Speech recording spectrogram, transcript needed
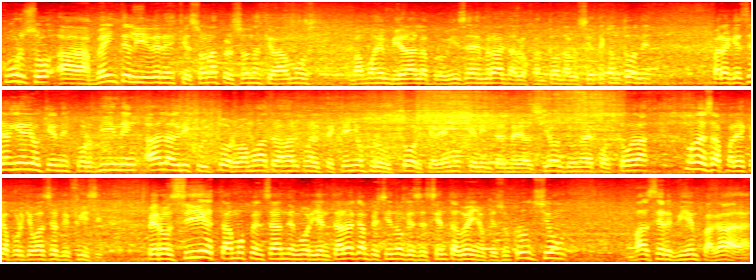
curso a 20 líderes que son las personas que vamos vamos a enviar a la provincia de Esmeralda, a los cantones, a los siete cantones, para que sean ellos quienes coordinen al agricultor. Vamos a trabajar con el pequeño productor, queremos que la intermediación de una vez por todas no desaparezca porque va a ser difícil. Pero sí estamos pensando en orientar al campesino que se sienta dueño, que su producción va a ser bien pagada,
